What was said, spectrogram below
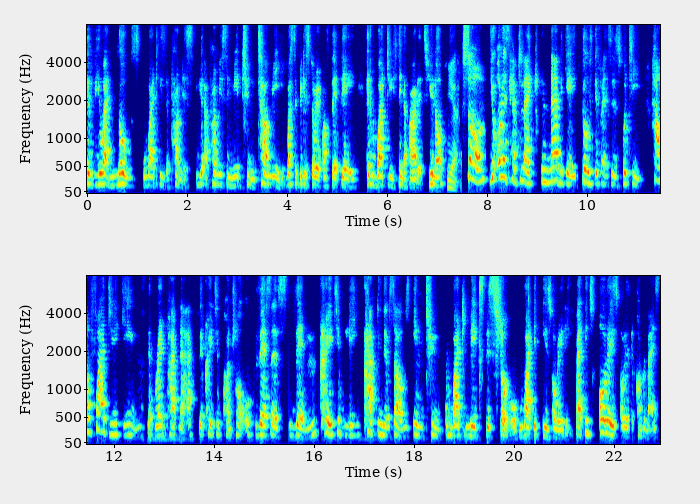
a viewer knows what is a promise. You are promising me to tell me what's the biggest story of the day and what do you think about it, you know? Yeah. So you always have to like navigate those differences, Uti. How far do you give the brand partner the creative control versus them creatively crafting themselves into what makes this show what it is already? But it's always, always a compromise.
